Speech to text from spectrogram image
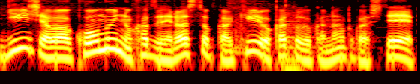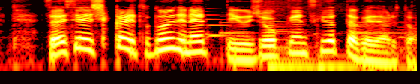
ギリシャは公務員の数減らすとか給料カットとかなんとかして財政しっかり整えてねっていう条件付きだったわけであると。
